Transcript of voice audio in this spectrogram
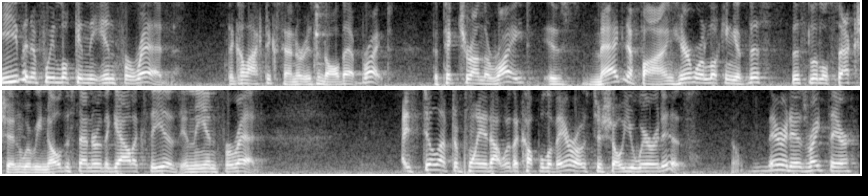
Even if we look in the infrared, the galactic center isn't all that bright. The picture on the right is magnifying. Here we're looking at this, this little section where we know the center of the galaxy is in the infrared. I still have to point it out with a couple of arrows to show you where it is. No, there it is, right there.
